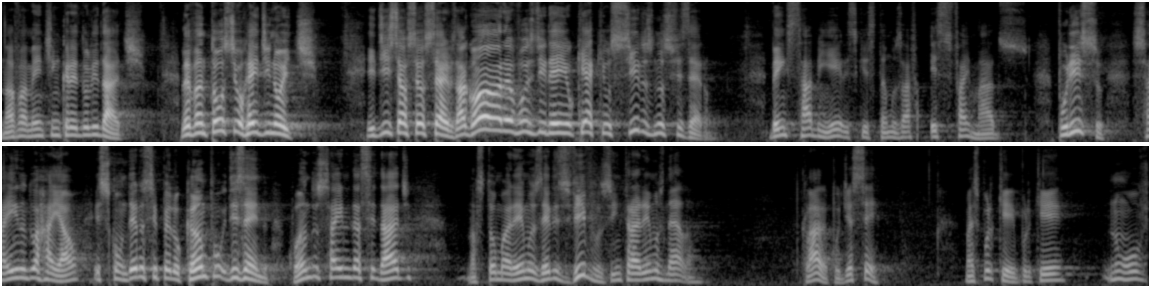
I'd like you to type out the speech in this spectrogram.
Novamente, incredulidade. Levantou-se o rei de noite e disse aos seus servos: Agora eu vos direi o que é que os sírios nos fizeram. Bem sabem eles que estamos esfaimados. Por isso, saíram do arraial, esconderam-se pelo campo, dizendo: Quando saírem da cidade, nós tomaremos eles vivos e entraremos nela. Claro, podia ser. Mas por quê? Porque não houve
